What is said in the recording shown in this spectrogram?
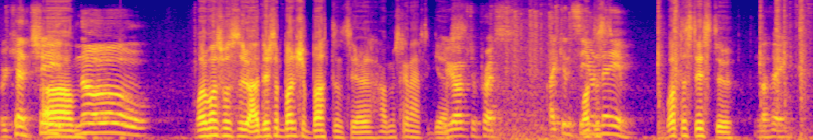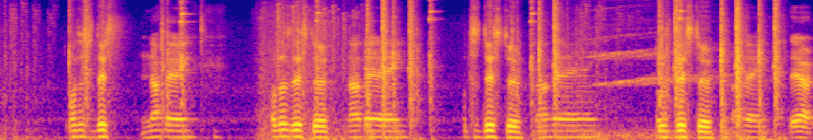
We can't cheat. Um, no. What am I supposed to do? Uh, There's a bunch of buttons here. I'm just gonna have to guess. You have to press. I can see What your is- name. What does this do? Nothing. What does this? Nothing. What does this do? Nothing. What does this do? Nothing. What does this do? Nothing. There.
